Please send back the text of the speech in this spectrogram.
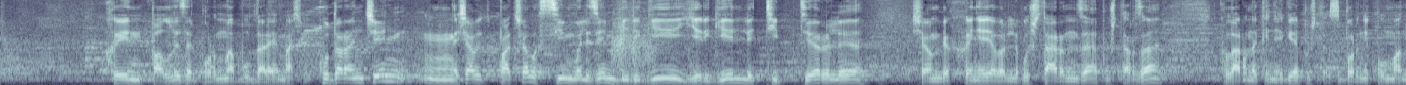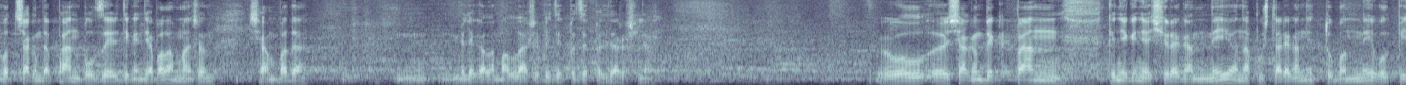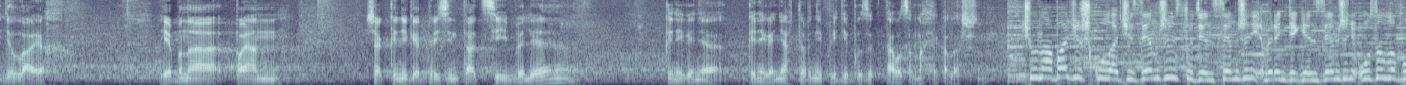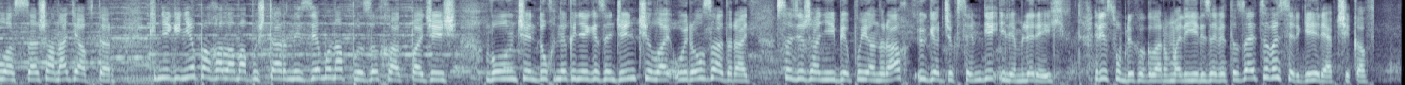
хыйн паллызар порна булдараймаш. Кударанчен шаб патшалық символизем бириги ергелле типтерле шамбек хыне яварлы пуштарынза, пуштарза кыларны кенеге пушта сборник булман. Вот шагында пан булзер деген я балам маншан шамбада мелегаламалла жебедек бізек білдерішлі. Ол шагындек пан кенегене шираганны, ана пуштараганны тубанны ол пиде лайық. Ебына пан шак кенеге презентации беле, кенегене кенегене авторны пиде бузык тавыза махекалашын. Чунабаджи школа чиземжин, студент семжин, верендеген земжин узылы буласа шана автор. Княгине пағалама пыштарны земына пызы хак пачеш. Волунчен духны княгезенжен чилай уйрыл задырать. Содержание бе пуянрах, үгерджік семде илемлерей. Республика Галармали Елизавета Зайцева, Сергей Рябчиков.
